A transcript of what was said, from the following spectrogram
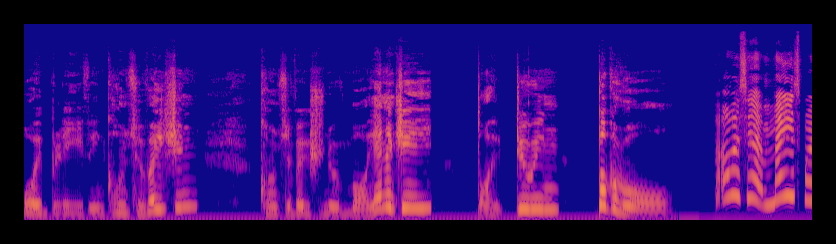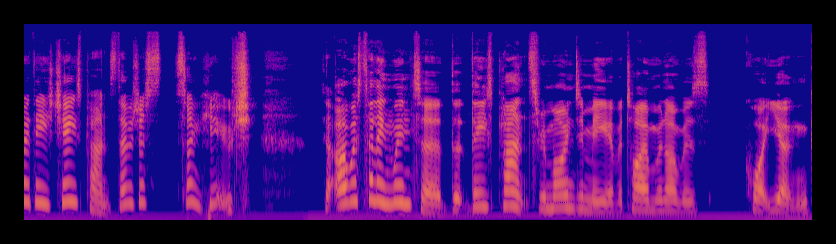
I believe in conservation, conservation of my energy, by doing But I was yeah, amazed by these cheese plants. They were just so huge. So I was telling Winter that these plants reminded me of a time when I was quite young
